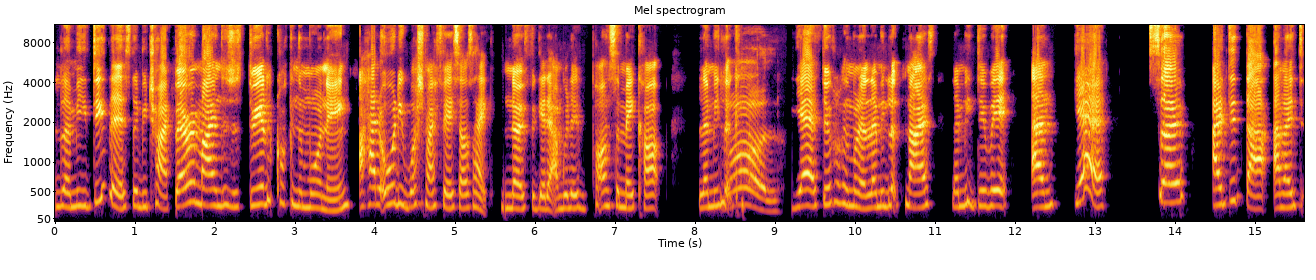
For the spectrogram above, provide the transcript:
let me do this. Let me try." Bear in mind, this is three o'clock in the morning. I had already washed my face. I was like, "No, forget it. I'm gonna put on some makeup." Let me look yeah, three o'clock in the morning. Let me look nice. Let me do it. And yeah, so I did that and I d-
